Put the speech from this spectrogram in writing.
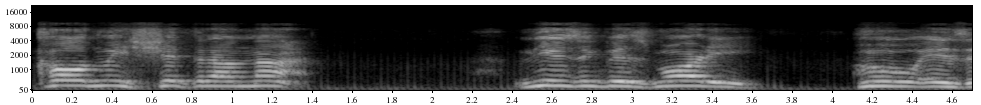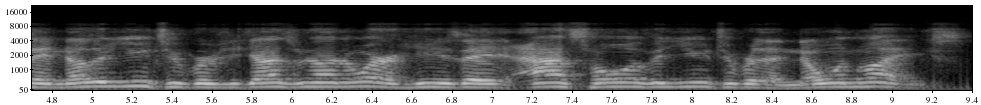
called me shit that I'm not. Music Biz Marty, who is another YouTuber, if you guys are not aware, he is a asshole of a YouTuber that no one likes,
